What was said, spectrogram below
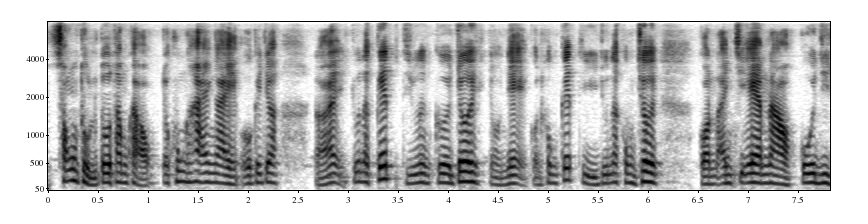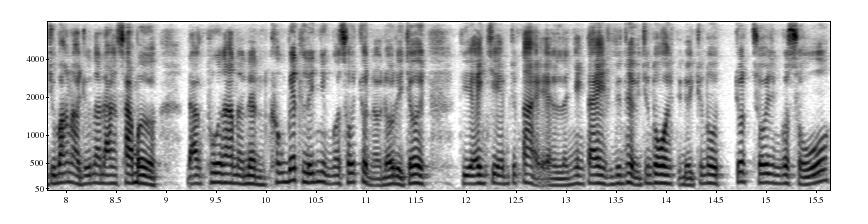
song thủ tôi tham khảo cho khung hai ngày ok chưa? Đấy chúng ta kết thì chúng ta cơ chơi nhỏ nhẹ còn không kết thì chúng ta không chơi còn anh chị em nào cô gì chú bác nào chúng ta đang xa bờ đang thua than ở nền không biết lấy những con số chuẩn ở đâu để chơi thì anh chị em chúng ta hãy à, là nhanh tay liên hệ với chúng tôi để chúng tôi chốt số những con số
